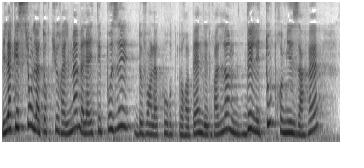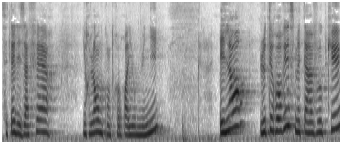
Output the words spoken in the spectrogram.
Mais la question de la torture elle-même, elle a été posée devant la Cour européenne des droits de l'homme dès les tout premiers arrêts. C'était les affaires Irlande contre Royaume-Uni. Et là, le terrorisme était invoqué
